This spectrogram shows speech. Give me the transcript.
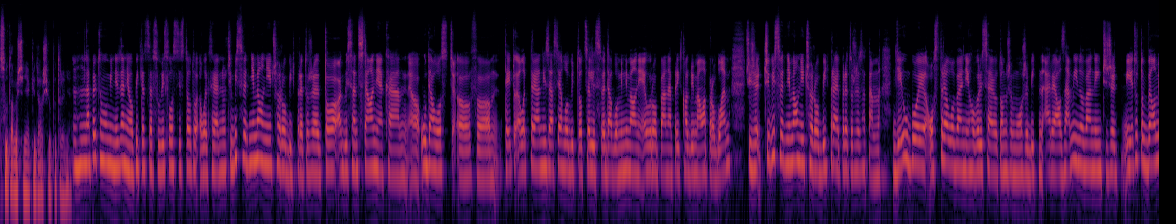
sú tam ešte nejaké ďalšie opatrenia. Mhm, napriek tomu mi nedá neopýtať sa v súvislosti s touto elektrárňou, či by svet nemal niečo robiť, pretože to, ak by sa stala nejaká udalosť v tejto elektrárni, zasiahlo by to celý svet, alebo minimálne Európa napríklad napríklad by mala problém. Čiže či by svet nemal niečo robiť práve preto, že sa tam dejú boje, ostreľovanie, hovorí sa aj o tom, že môže byť ten areál zamínovaný, čiže je toto veľmi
